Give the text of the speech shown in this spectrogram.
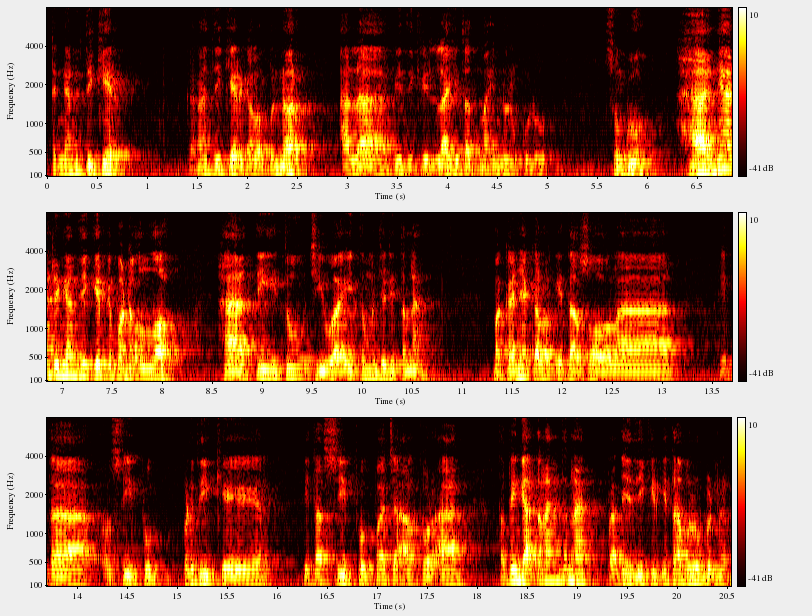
dengan zikir. Karena zikir kalau benar ala bi dzikrillah tatmainnul qulub. Sungguh hanya dengan zikir kepada Allah hati itu, jiwa itu menjadi tenang. Makanya kalau kita sholat, kita sibuk berzikir, kita sibuk baca Al-Quran, tapi nggak tenang-tenang, berarti zikir kita belum benar.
